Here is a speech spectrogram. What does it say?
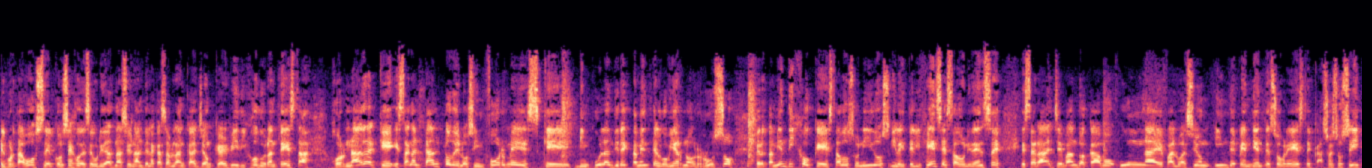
El portavoz del Consejo de Seguridad Nacional de la Casa Blanca, John Kirby, dijo durante esta jornada que están al tanto de los informes que vinculan directamente al gobierno ruso, pero también dijo que Estados Unidos y la inteligencia estadounidense estará llevando a cabo una evaluación independiente sobre este caso. Eso sí,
